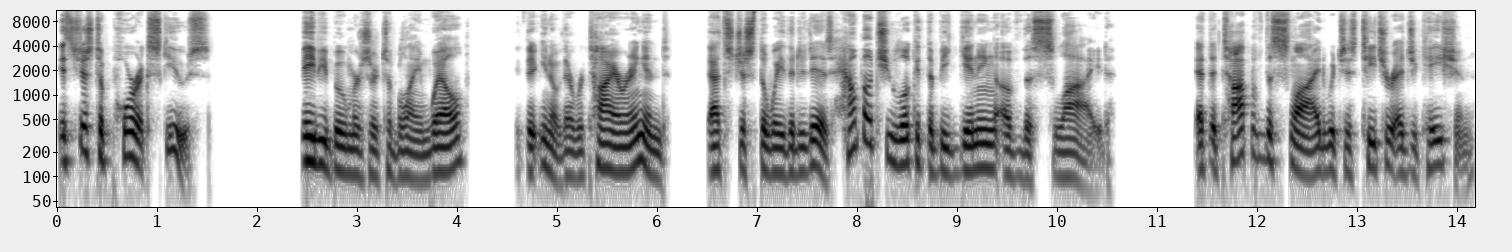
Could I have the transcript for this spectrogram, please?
It's just a poor excuse. Baby boomers are to blame. Well, you know, they're retiring and that's just the way that it is. How about you look at the beginning of the slide? At the top of the slide, which is teacher education,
